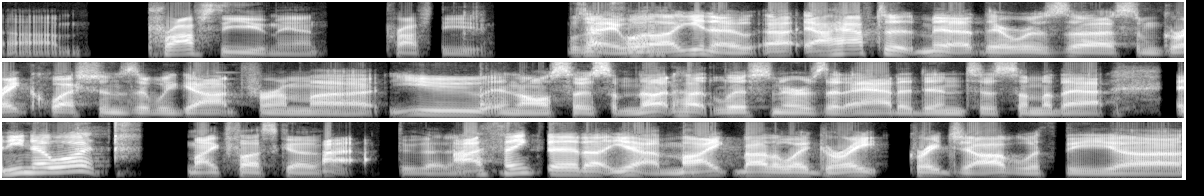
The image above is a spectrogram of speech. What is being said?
um, props to you, man. Props to you. Was hey, fun? well, you know, I, I have to admit there was uh, some great questions that we got from uh, you, and also some Nut Hut listeners that added into some of that. And you know what? Mike Fusco, I- do that. In. I think that uh, yeah, Mike. By the way, great great job with the uh,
